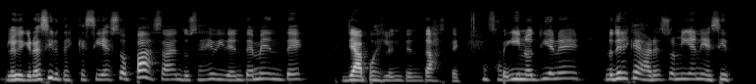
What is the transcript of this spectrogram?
lo que quiero decirte es que si eso pasa, entonces evidentemente ya pues lo intentaste. Y no, tiene, no tienes que dejar de ser amiga ni decir,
